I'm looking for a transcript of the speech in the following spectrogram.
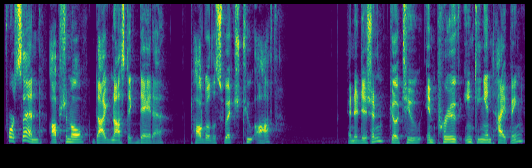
For Send optional diagnostic data, toggle the switch to Off. In addition, go to Improve Inking and Typing,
